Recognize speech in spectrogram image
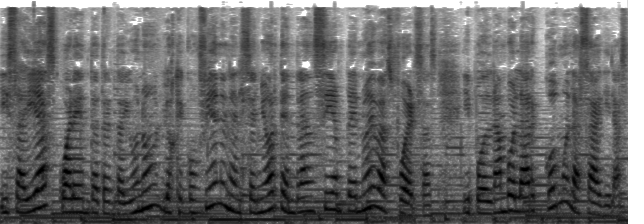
Isaías 40:31, los que confían en el Señor tendrán siempre nuevas fuerzas y podrán volar como las águilas,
